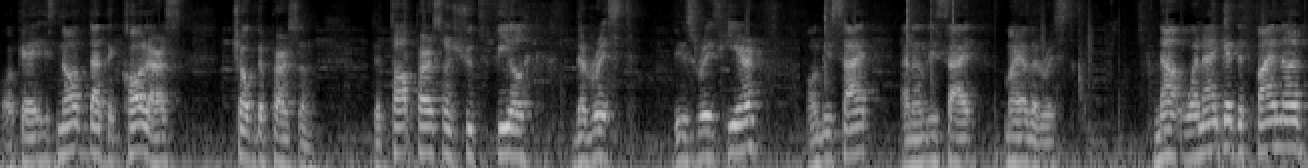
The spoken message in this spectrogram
okay? It's not that the collars choke the person. The top person should feel the wrist this wrist here on this side and on this side my other wrist. Now when I get the final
